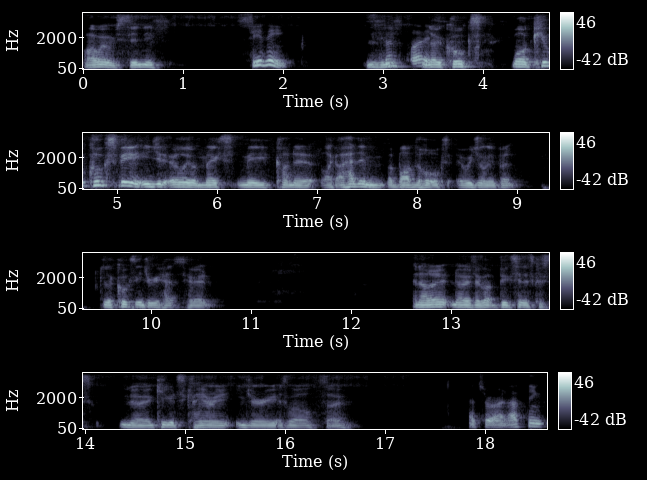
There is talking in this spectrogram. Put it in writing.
I went with Sydney. Sydney, Mhm. seventh place. No Cooks. Well, Cook's being injured earlier makes me kind of like I had them above the Hawks originally, but the Cook's injury has hurt, and I don't know if they've got big centers because you know Kiggett's carrying injury as well. So That's right. I think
